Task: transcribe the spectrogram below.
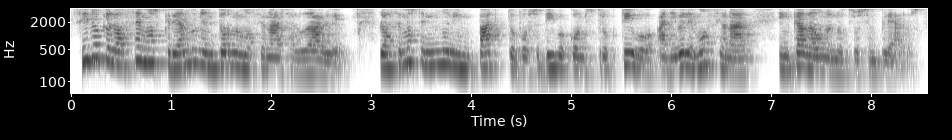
sino que lo hacemos creando un entorno emocional saludable. Lo hacemos teniendo un impacto positivo, constructivo a nivel emocional en cada uno de nuestros empleados.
